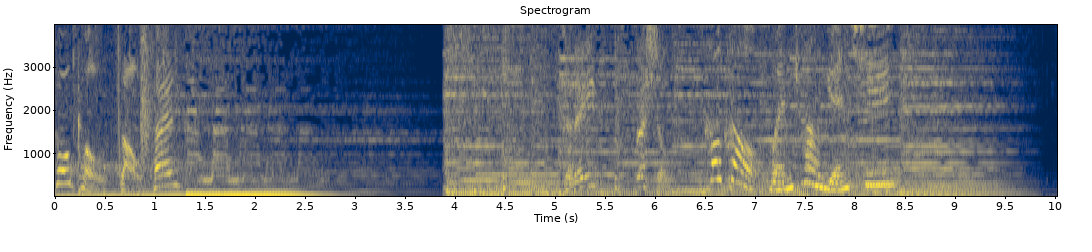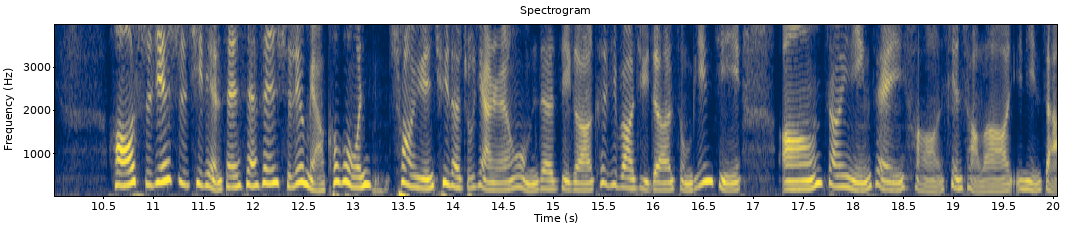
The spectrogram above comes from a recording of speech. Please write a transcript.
Coco 早餐。Today's special Coco 文创园区。好，时间是七点三十三分十六秒。Coco 文创园区的主讲人，我们的这个科技报局的总编辑，嗯，张玉宁在好现场了。玉宁早。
